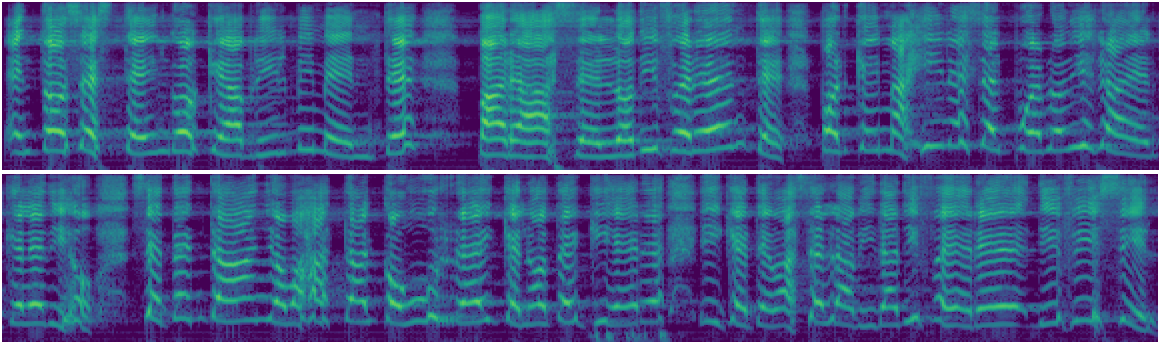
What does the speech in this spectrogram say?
Entonces tengo que abrir mi mente para hacerlo diferente. Porque imagínese el pueblo de Israel que le dijo, 70 años vas a estar con un rey que no te quiere y que te va a hacer la vida difícil.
